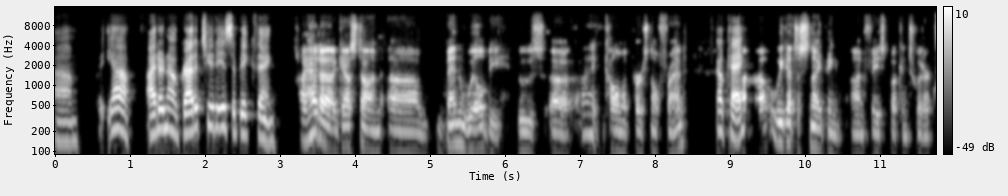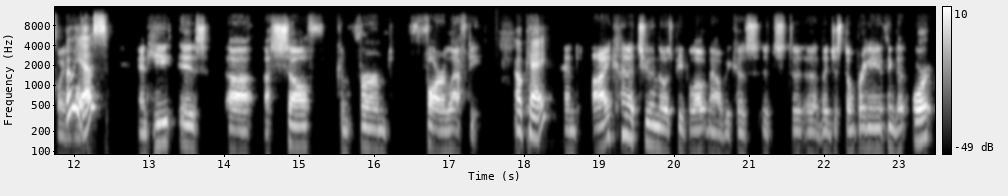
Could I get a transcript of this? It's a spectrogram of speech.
Um, but yeah, I don't know. Gratitude is a big thing. I had a guest on, uh, Ben Wilby, who's uh, I can call him a personal friend. Okay. Uh, we got to sniping on Facebook and Twitter quite. Oh yes. And he is uh, a self-confirmed far lefty. Okay. And I kind of tune those people out now because it's uh, they just don't bring anything to, or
